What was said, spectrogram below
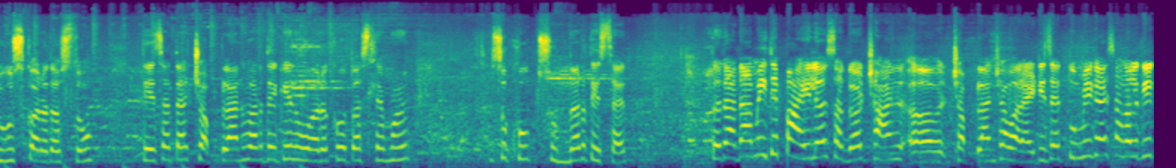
यूज करत असतो. तेच आता चपलांवर देखील वर्क होत असल्यामुळे असं खूप सुंदर दिसत आहेत तर दादा आम्ही इथे पाहिलं सगळं छान चपलांच्या व्हरायटीज आहेत. तुम्ही काय सांगाल की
